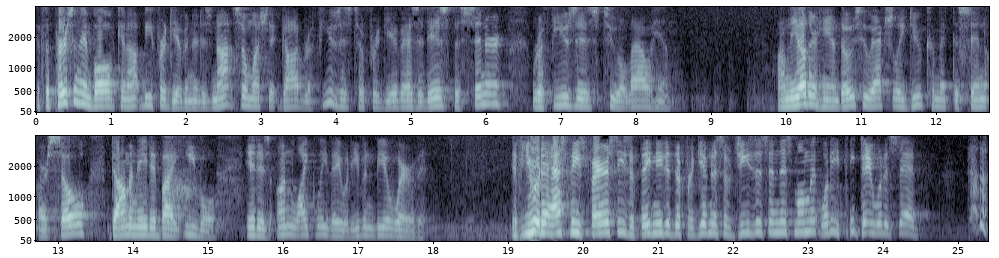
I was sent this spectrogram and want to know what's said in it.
If the person involved cannot be forgiven, it is not so much that God refuses to forgive as it is the sinner refuses to allow him. On the other hand, those who actually do commit the sin are so dominated by evil, it is unlikely they would even be aware of it. If you were to ask these Pharisees if they needed the forgiveness of Jesus in this moment, what do you think they would have said?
